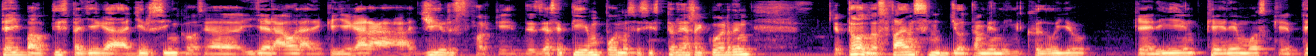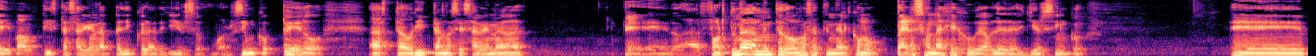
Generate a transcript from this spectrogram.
Dave Bautista llega a Gears 5, o sea, ya era hora de que llegara a Gears, porque desde hace tiempo, no sé si ustedes recuerden, que todos los fans, yo también me incluyo, queremos que Dave Bautista salga en la película de Gears of War 5, pero hasta ahorita no se sabe nada. Pero afortunadamente lo vamos a tener como personaje jugable del Gears 5. Eh,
